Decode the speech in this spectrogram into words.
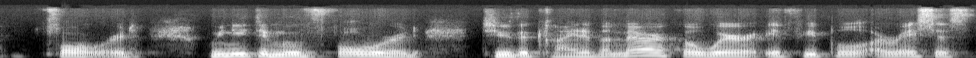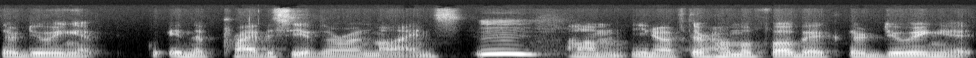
forward. We need to move forward to the kind of America where if people are racist, they're doing it in the privacy of their own minds. Mm. Um, you know, if they're homophobic, they're doing it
